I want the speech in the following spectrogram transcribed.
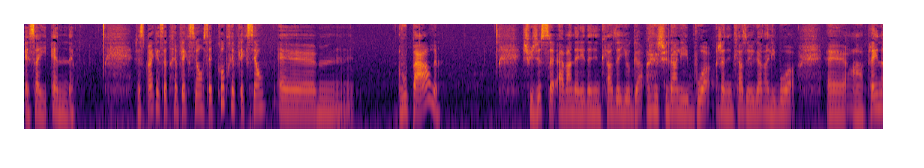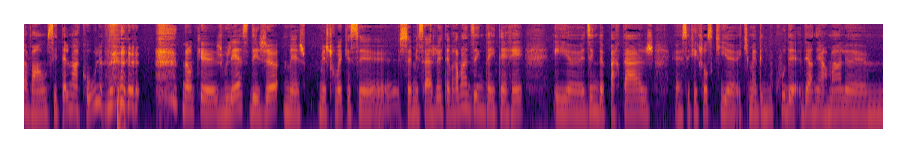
S-A-I-N. J'espère que cette réflexion, cette courte réflexion, euh, vous parle. Je suis juste, avant d'aller donner une classe de yoga, je suis dans les bois. J'ai une classe de yoga dans les bois euh, en plein novembre. C'est tellement cool. Donc, euh, je vous laisse déjà, mais je, trouvais que ce, message-là était vraiment digne d'intérêt et euh, digne de partage. Euh, c'est quelque chose qui, euh, qui m'habite beaucoup dernièrement, le,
